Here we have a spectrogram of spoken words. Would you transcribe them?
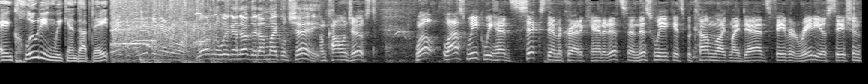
including weekend update Good evening, everyone. Welcome to Weekend Update. I'm Michael Che. I'm Colin Jost. Well, last week we had six Democratic candidates, and this week it's become like my dad's favorite radio station,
